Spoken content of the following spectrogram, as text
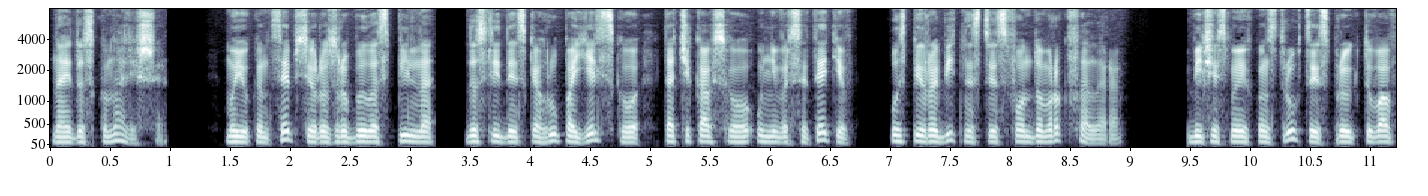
найдосконаліше. Мою концепцію розробила спільна дослідницька група Єльського та Чикагського університетів у співробітництві з фондом Рокфеллера. Більшість моїх конструкцій спроєктував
